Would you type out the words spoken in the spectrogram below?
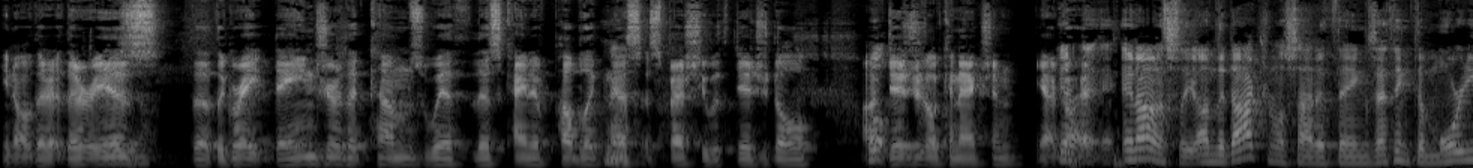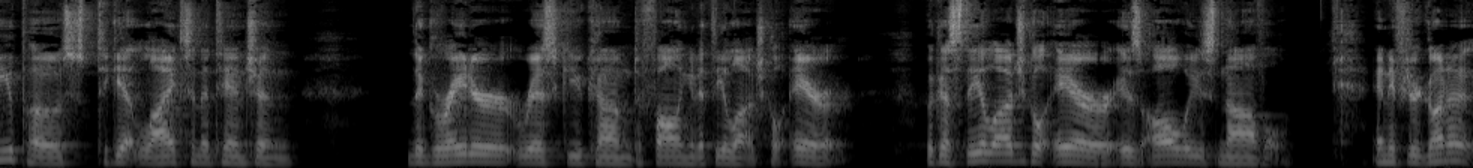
You know, there there is yeah. the the great danger that comes with this kind of publicness, yeah. especially with digital uh, well, digital connection. Yeah, yeah, go ahead. And honestly, on the doctrinal side of things, I think the more you post to get likes and attention, the greater risk you come to falling into theological error because theological error is always novel. And if you're gonna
